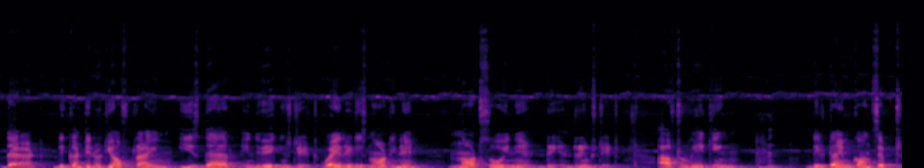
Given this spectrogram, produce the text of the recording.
that the continuity of time is there in the waking state while it is not in a not so in a dream state. After waking, the time concept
